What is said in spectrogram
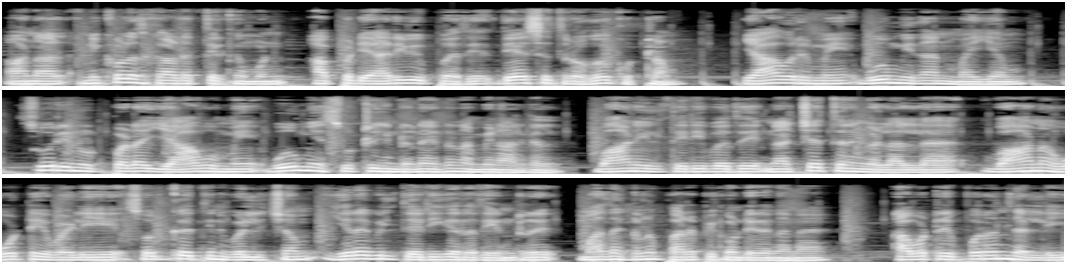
ஆனால் நிக்கோலஸ் காலத்திற்கு முன் அப்படி அறிவிப்பது தேச துரோக குற்றம். யாவருமே பூமிதான் மையம் சூரியன் உட்பட யாவுமே பூமியை சுற்றுகின்றன என்று நம்பினார்கள். வானில் தெரிவது நட்சத்திரங்கள் அல்ல வான ஓட்டை வழியே சொர்க்கத்தின் வெளிச்சம் இரவில் தெரிகிறது என்று மதங்களும் பரப்பிக் கொண்டிருந்தன. அவற்றை புறந்தள்ளி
